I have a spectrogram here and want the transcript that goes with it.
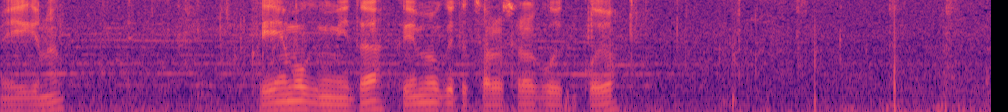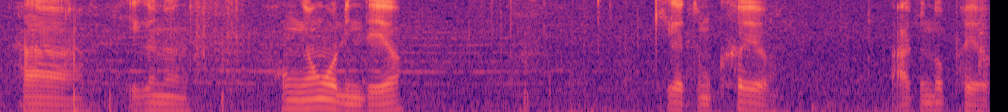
여기는 괴목입니다. 괴목에도 잘 살고 있고요. 아 이거는 홍용월인데요 키가 좀 커요 아주 높아요.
